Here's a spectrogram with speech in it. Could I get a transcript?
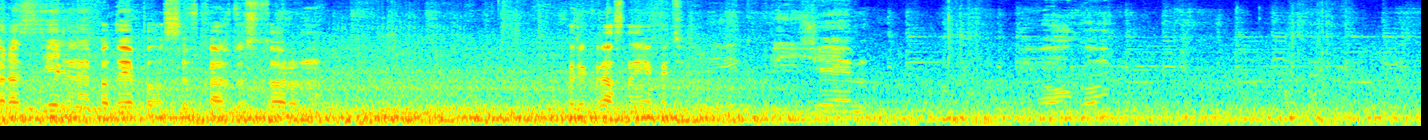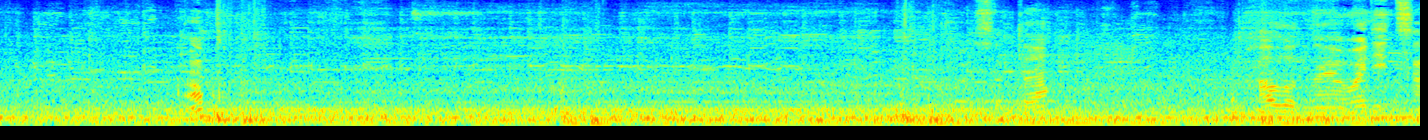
раздельная по две полосы в каждую сторону. Прекрасно ехать. И приезжаем в Волгу. Оп. Красота. Холодная водица.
